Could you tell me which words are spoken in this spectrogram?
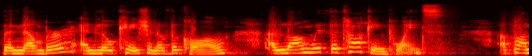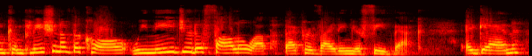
the number and location of the call, along with the talking points. Upon completion of the call, we need you to follow up by providing your feedback. Again,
